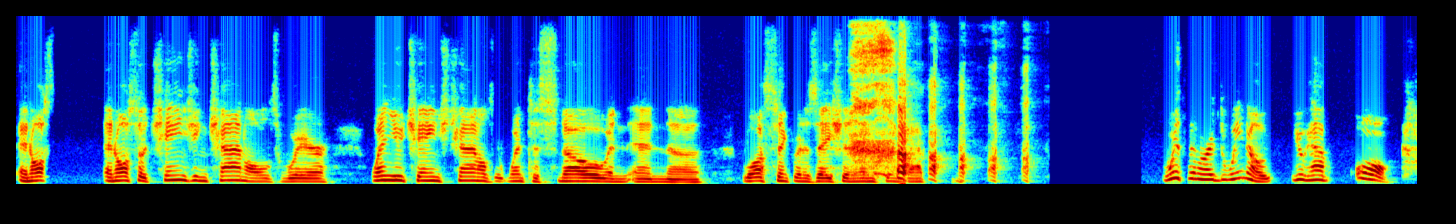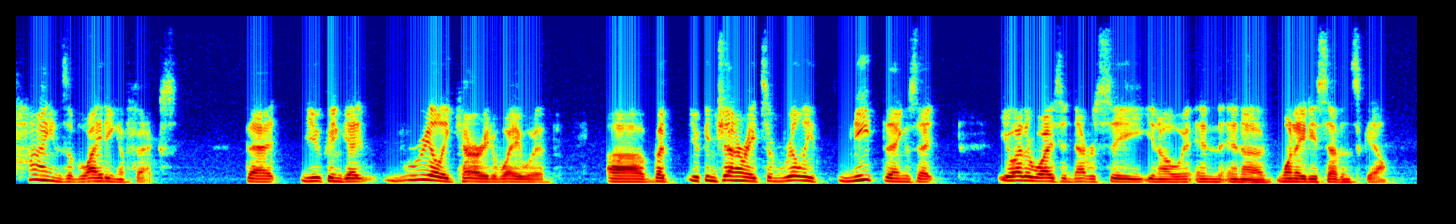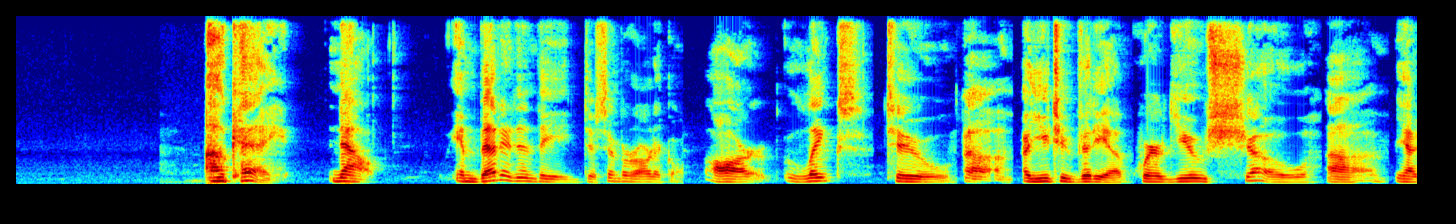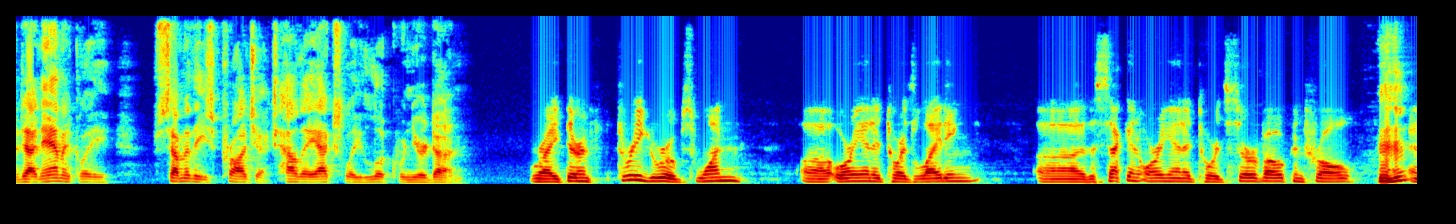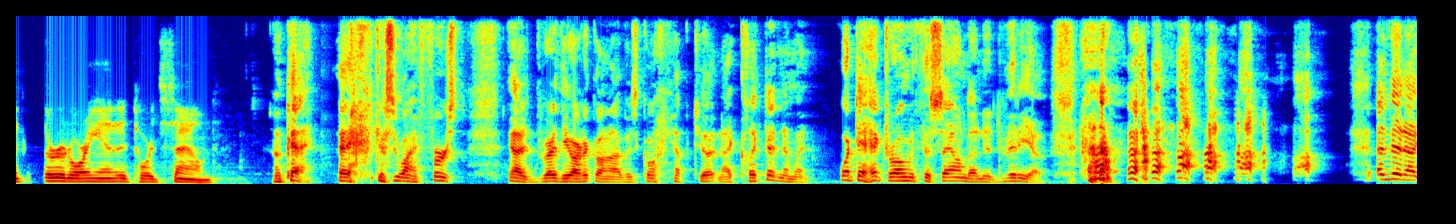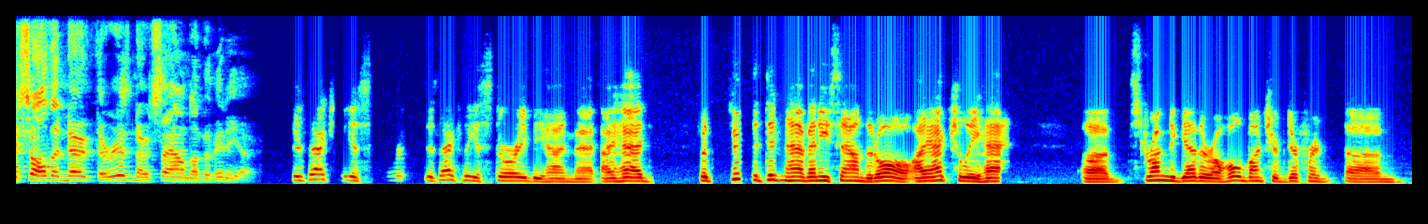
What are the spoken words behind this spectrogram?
and also and also changing channels where when you change channels, it went to snow and and uh, lost synchronization and back. With an Arduino, you have all kinds of lighting effects that you can get really carried away with. Uh, but you can generate some really neat things that you otherwise would never see, you know, in in a 187 scale. Okay, now, embedded in the December article are links to uh, a YouTube video where you show, uh, you know, dynamically some of these projects, how they actually look when you're done. Right. They're in three groups. One uh, oriented towards lighting, uh, the second oriented towards servo control, mm-hmm. and the third oriented towards sound. Okay because when I first I read the article and I was going up to it and I clicked it and I went, what the heck's wrong with the sound on this video? and then I saw the note, there is no sound on the video. There's actually a story, there's actually a story behind that. I had, but two that didn't have any sound at all, I actually had uh, strung together a whole bunch of different um,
